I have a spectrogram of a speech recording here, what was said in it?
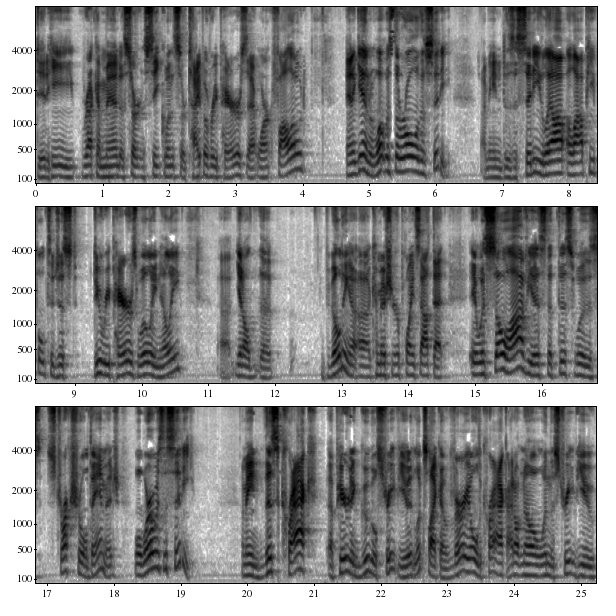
did he recommend a certain sequence or type of repairs that weren't followed? And again, what was the role of the city? I mean, does the city allow, allow people to just do repairs willy-nilly? Uh, you know, the building uh, commissioner points out that it was so obvious that this was structural damage. Well, where was the city? I mean, this crack appeared in Google Street View. It looks like a very old crack. I don't know when the Street View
